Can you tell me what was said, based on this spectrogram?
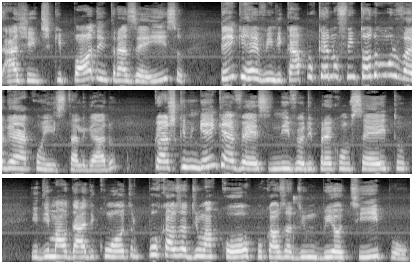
agentes que podem trazer isso, tem que reivindicar, porque no fim todo mundo vai ganhar com isso, tá ligado? Porque eu acho que ninguém quer ver esse nível de preconceito e de maldade com outro por causa de uma cor, por causa de um biotipo.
